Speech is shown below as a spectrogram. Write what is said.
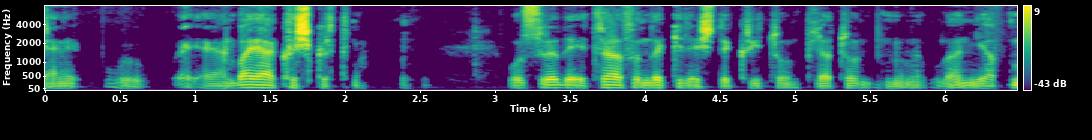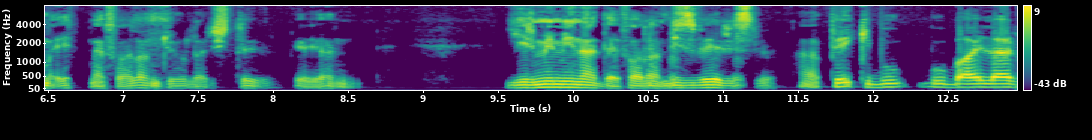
Yani bu yani bayağı kışkırtma. O sırada etrafındakiler işte Kriton, Platon bilmem ulan yapma etme falan diyorlar işte yani 20 mina de falan biz veririz diyor. Ha, peki bu, bu baylar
